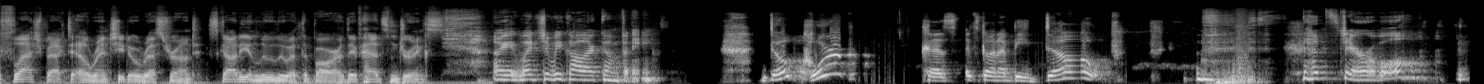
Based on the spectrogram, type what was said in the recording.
We flash back to El Ranchito restaurant. Scottie and Lulu at the bar. They've had some drinks. Okay, what should we call our company? Dope Corp? Because it's going to be dope. That's terrible.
